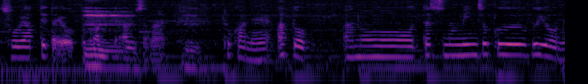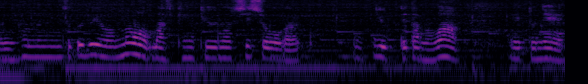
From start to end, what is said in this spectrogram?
そうやってたよとかってあるじゃない。うん。とかね。あとあのー私の民族舞踊の日本の民族舞踊の、まあ、研究の師匠が言ってたのはえっ、とね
